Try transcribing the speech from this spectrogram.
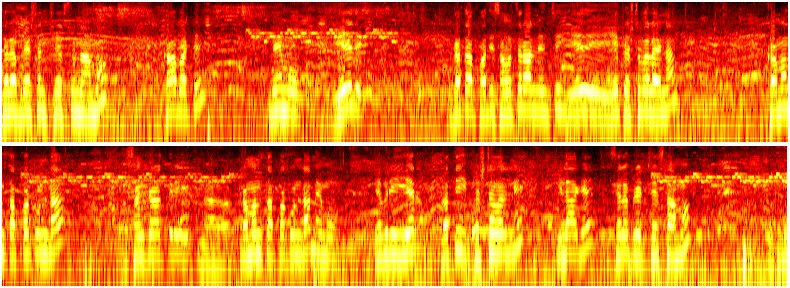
సెలబ్రేషన్ చేస్తున్నాము. కాబట్టి మేము ఏది గత పది సంవత్సరాల నుంచి ఏది ఏ ఫెస్టివల్ అయినా క్రమం తప్పకుండా సంక్రాంతి క్రమం తప్పకుండా మేము ఎవ్రీ ఇయర్ ప్రతి ఫెస్టివల్ని ఇలాగే సెలబ్రేట్ చేస్తాము. ఓకే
